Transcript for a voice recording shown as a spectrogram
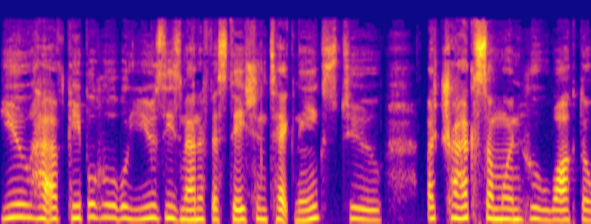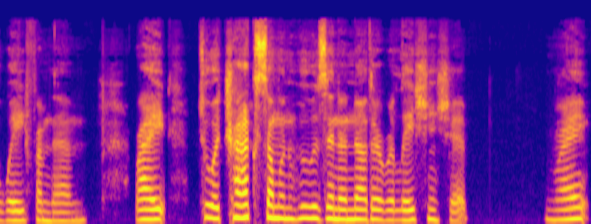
you have people who will use these manifestation techniques to attract someone who walked away from them, right? To attract someone who is in another relationship, right?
